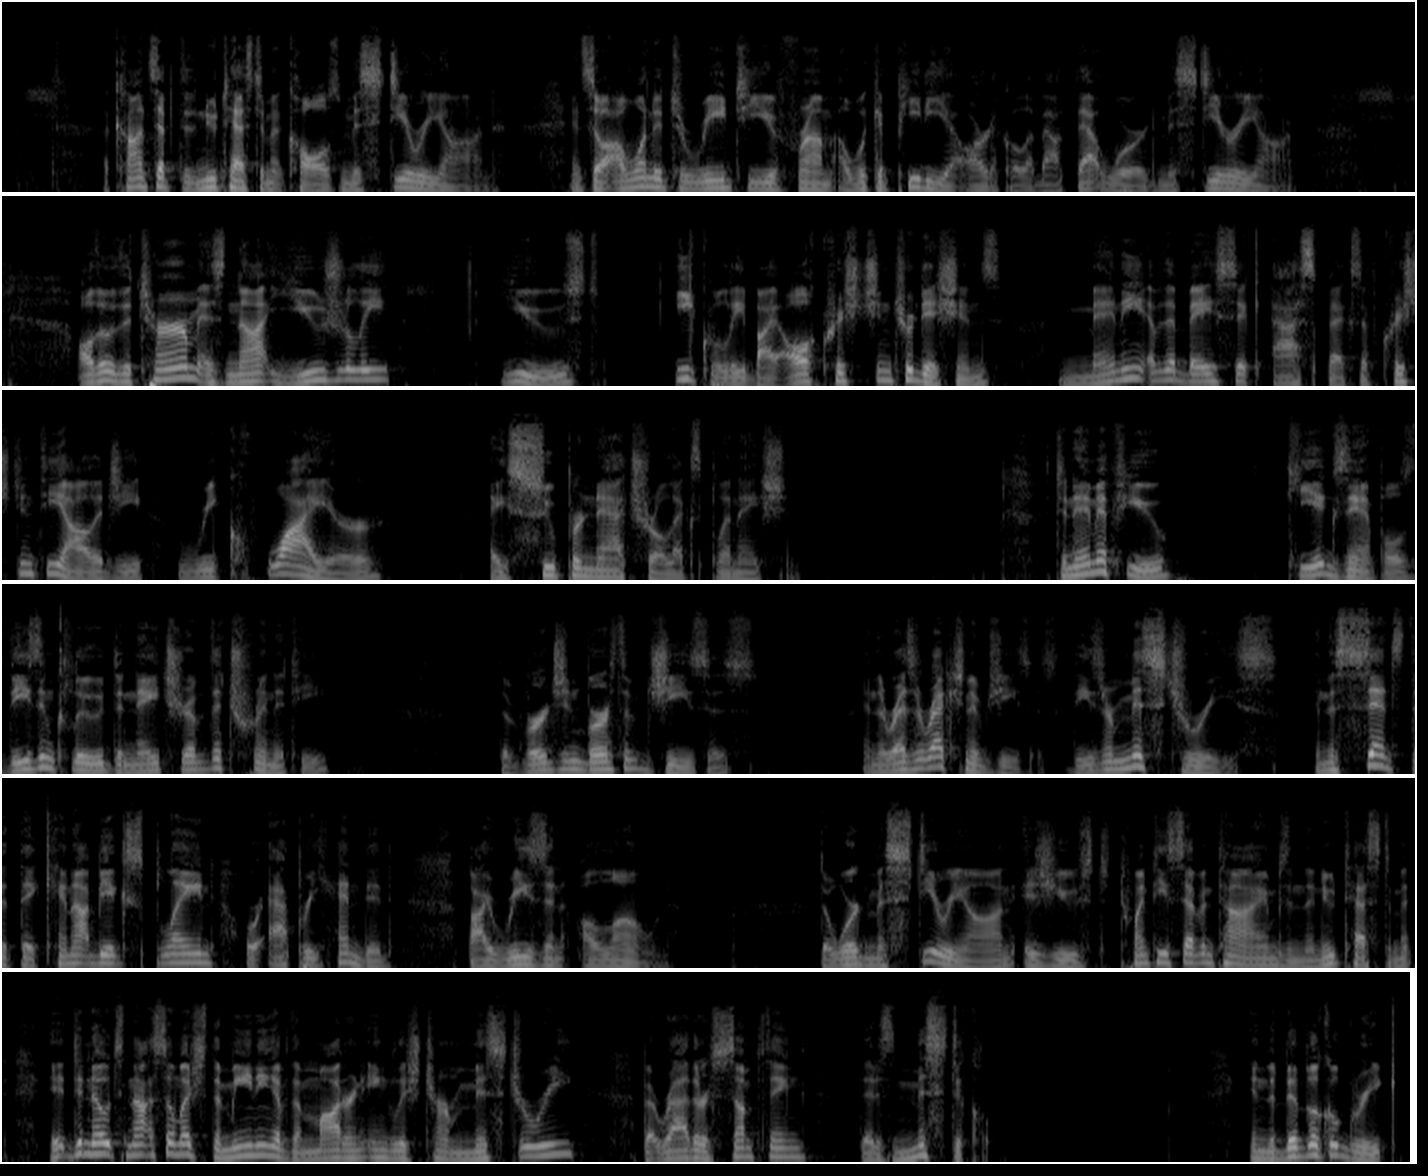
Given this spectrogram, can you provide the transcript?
a concept that the New Testament calls mysterion. And so I wanted to read to you from a Wikipedia article about that word, mysterion. Although the term is not usually used equally by all Christian traditions, many of the basic aspects of Christian theology require a supernatural explanation. To name a few key examples, these include the nature of the Trinity, the virgin birth of Jesus, and the resurrection of Jesus. These are mysteries in the sense that they cannot be explained or apprehended by reason alone. The word mysterion is used 27 times in the New Testament. It denotes not so much the meaning of the modern English term mystery, but rather something that is mystical. In the biblical Greek,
